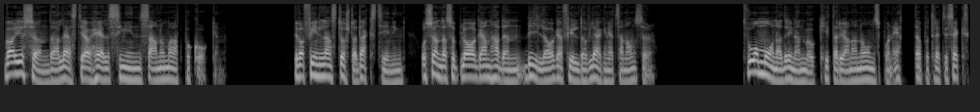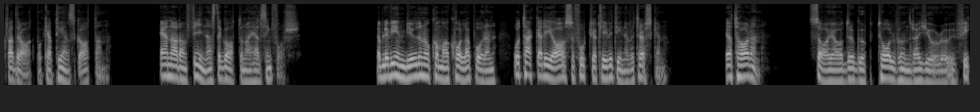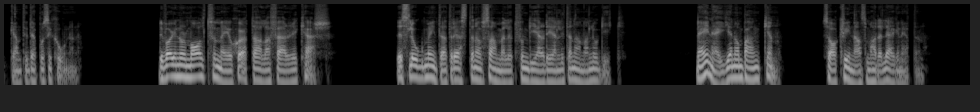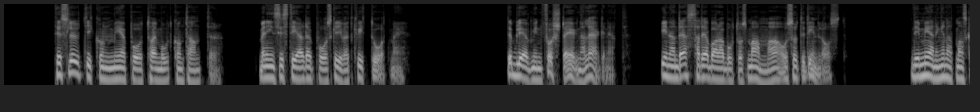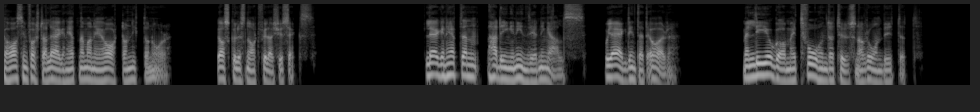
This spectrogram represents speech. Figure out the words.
Varje söndag läste jag Helsingin Sanomat på kåken. Det var Finlands största dagstidning och söndagsupplagan hade en bilaga fylld av lägenhetsannonser. Två månader innan muck hittade jag en annons på en etta på 36 kvadrat på Kaptensgatan. En av de finaste gatorna i Helsingfors. Jag blev inbjuden att komma och kolla på den och tackade ja så fort jag klivit in över tröskeln. Jag tar den, sa jag och drog upp 1200 euro ur fickan till depositionen. Det var ju normalt för mig att sköta alla affärer i cash. Det slog mig inte att resten av samhället fungerade enligt en annan logik. Nej, nej, genom banken, sa kvinnan som hade lägenheten. Till slut gick hon med på att ta emot kontanter, men insisterade på att skriva ett kvitto åt mig. Det blev min första egna lägenhet. Innan dess hade jag bara bott hos mamma och suttit inlåst. Det är meningen att man ska ha sin första lägenhet när man är 18-19 år. Jag skulle snart fylla 26. Lägenheten hade ingen inredning alls och jag ägde inte ett öre. Men Leo gav mig 200 000 av rånbytet.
